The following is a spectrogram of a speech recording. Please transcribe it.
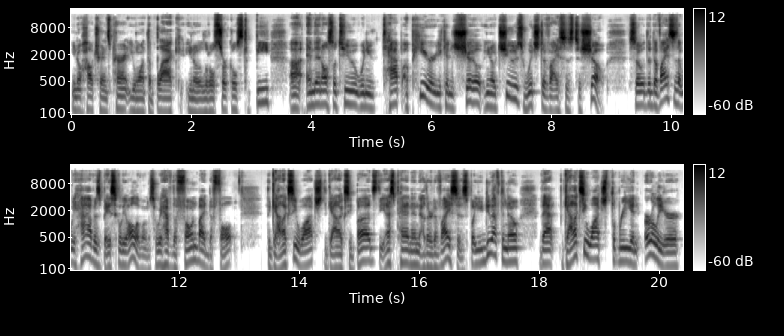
you know how transparent you want the black you know little circles to be uh, and then also too when you tap up here you can show you know choose which devices to show so the devices that we have is basically all of them so we have the phone by default the Galaxy Watch, the Galaxy Buds, the S Pen, and other devices. But you do have to know that Galaxy Watch 3 and earlier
